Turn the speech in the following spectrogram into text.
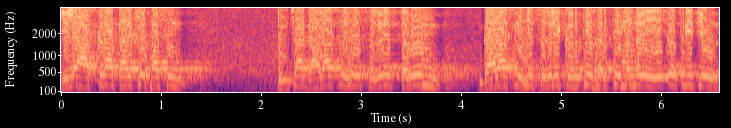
गेल्या अकरा तारखेपासून तुमच्या गावातले हे सगळे तरुण गावातली ही सगळी करती धरती मंडळी एकत्रित येऊन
